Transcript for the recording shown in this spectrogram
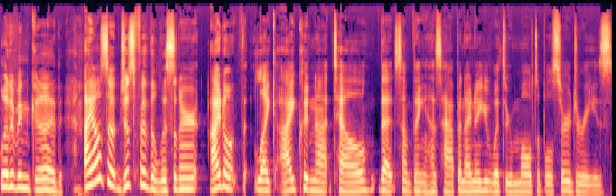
would have been good. I also, just for the listener, I don't like. I could not tell that something has happened. I know you went through multiple surgeries,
